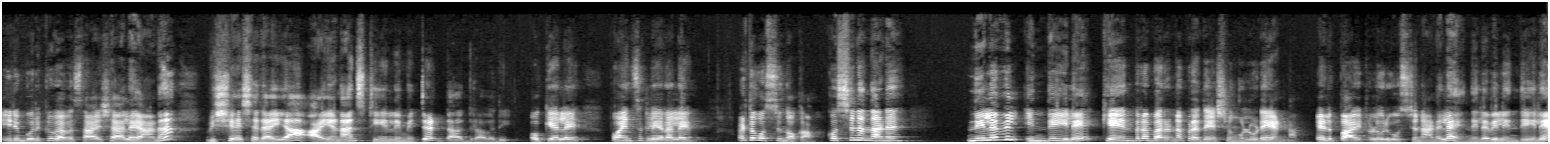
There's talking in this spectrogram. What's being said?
ഇരുമ്പുരുക്ക് വ്യവസായശാലയാണ് Visvesvaraya iron and steel limited Bhadravati. Okay അല്ലേ? പോയിന്റ്സ് ക്ലിയർ അല്ലേ? അടുത്ത ക്വസ്റ്റ്യൻ നോക്കാം. ക്വസ്റ്റ്യൻ എന്താണ്? നിലവിൽ ഇന്ത്യയിലെ കേന്ദ്രഭരണ പ്രദേശങ്ങളുടെ എണ്ണം. എളുപ്പമായിട്ടുള്ള ഒരു ക്വസ്റ്റ്യൻ ആണ് അല്ലേ? നിലവിൽ ഇന്ത്യയിലെ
